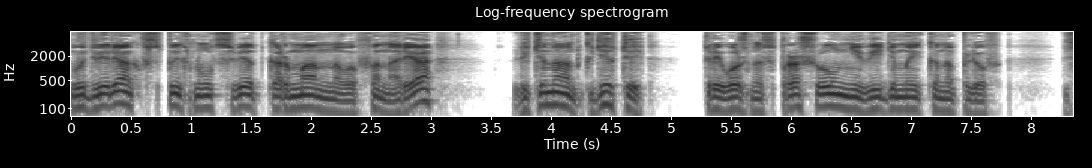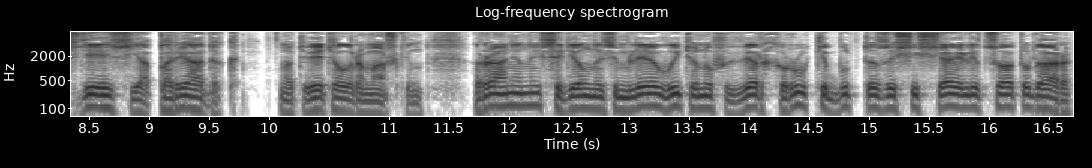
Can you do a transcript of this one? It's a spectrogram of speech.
В дверях вспыхнул свет карманного фонаря. — Лейтенант, где ты? — тревожно спрашивал невидимый Коноплев. — Здесь я, порядок. — ответил Ромашкин. Раненый сидел на земле, вытянув вверх руки, будто защищая лицо от удара.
